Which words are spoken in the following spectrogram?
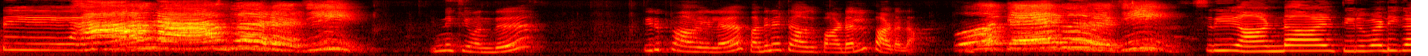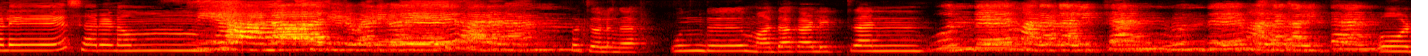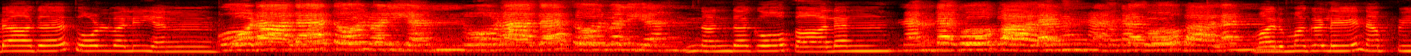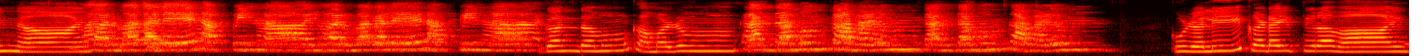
குட்டி. இன்னைக்கு வந்து திருப்பாவையில பதினெட்டாவது பாடல் பாடலாம். ஸ்ரீ ஆண்டாள் திருவடிகளே சரணம். இப்ப சொல்லுங்க. உந்து மதகளிற்றன். ஓடாத தோல்வலியன். நந்தகோபாலன். மருமகளே நப்பின்னாய். கந்தமும் கமழும். குழலி கடை திறவாய்.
